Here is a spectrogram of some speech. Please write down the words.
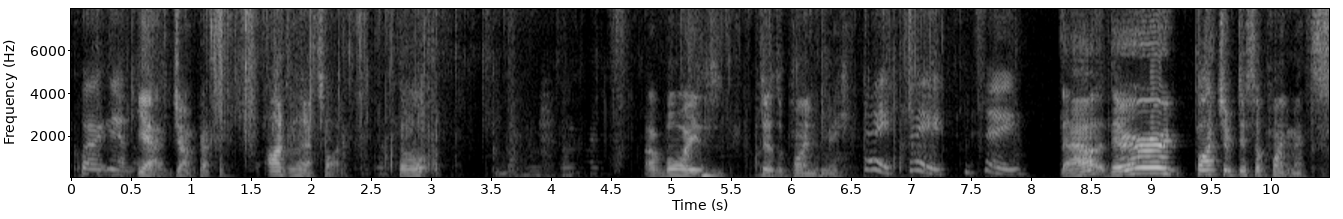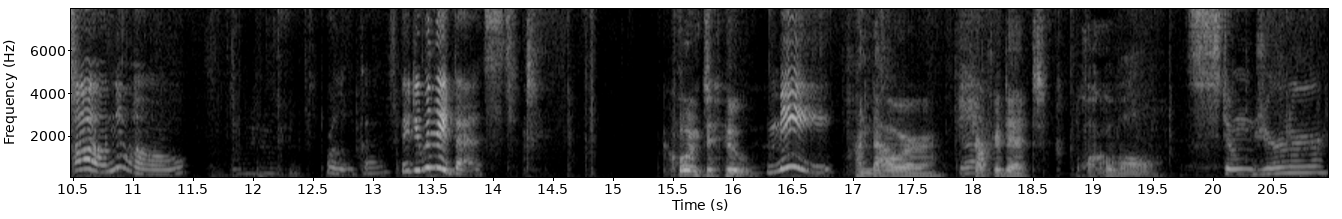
Quack, yeah. Yeah, junk pack. On to the next one. So, our boys disappointed me. Hey, hey, hey. That, they're a bunch of disappointments. Oh no. Poor little guys. They do when they best. According to who? Me, Houndour, Yeah. Sharkadet, Quackleval. Stonjourner,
